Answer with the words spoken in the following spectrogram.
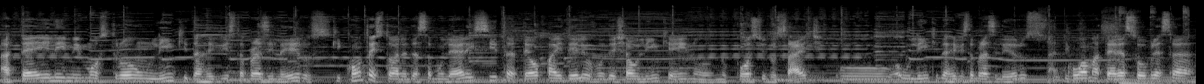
Até ele me mostrou um link da revista Brasileiros que conta a história dessa mulher e cita até o pai dele. Eu vou deixar o link aí no, no post do site. O, o link da revista Brasileiros com a matéria sobre essa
